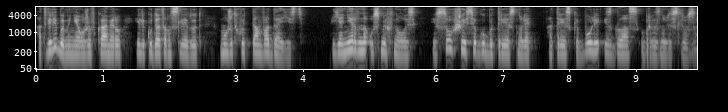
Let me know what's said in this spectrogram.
Отвели бы меня уже в камеру или куда там следует, может, хоть там вода есть. Я нервно усмехнулась, и сохшиеся губы треснули, от резкой боли из глаз брызнули слезы.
